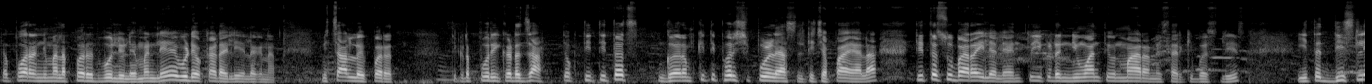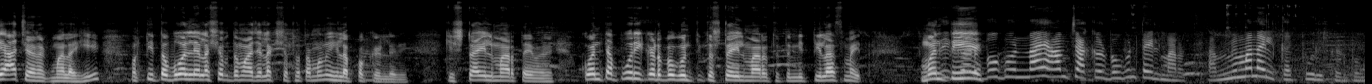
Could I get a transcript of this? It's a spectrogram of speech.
त्या पोरांनी मला परत बोलवलं आहे म्हणले व्हिडिओ काढायला ये लग्नात. मी चाललो आहे परत. तिकडं पुरीकडं जा. तो ती तिथंच गरम किती फरशी पुळल्या असेल तिच्या पायाला तिथंच उभा राहिलेली आहे. आणि तू इकडं निवांत येऊन माराण्यासारखी बसलीस. इथं दिसली अचानक मला ही. मग तिथं बोललेला शब्द माझ्या लक्षात होता म्हणून हिला पकडलं मी. की स्टाईल मारताय म्हणे. कोणत्या पुरीकडे बघून तिथं स्टाईल मारत होतं मी तिलाच माहीत. म्हणती बघून नाही आमच्याकडे बघून टाईल मारत होता. मी म्हणाल काय पुरीकडे बघून?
